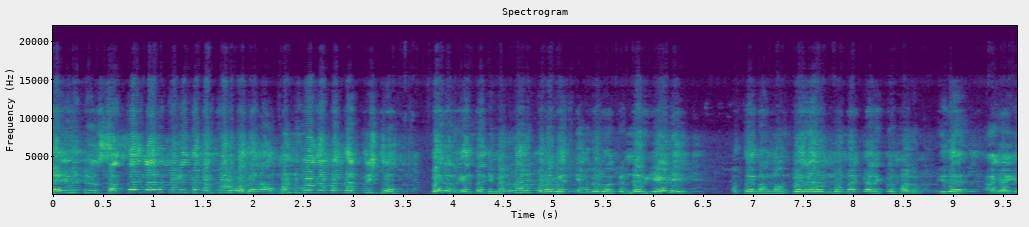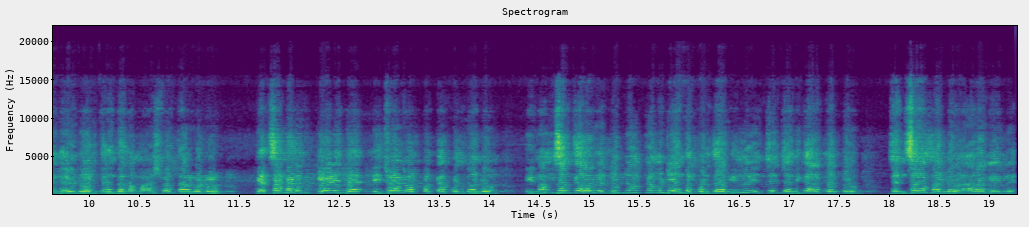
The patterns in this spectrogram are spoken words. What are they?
ದಯವಿಟ್ಟು ಸತ್ತಾಗ್ಲಾರು ಕೊಡಿ ಅಂತ ಬರ್ಕೊಡ್ಬೋದಲ್ಲ ಮಣ್ಣಿಗೆ ಹೋಗಪ್ಪ ಅಟ್ಲೀಸ್ಟ್ ಬೇರೆಯವ್ರಿಗೆ ಅಂತ ನಿಮ್ಮೆಲ್ಲರೂ ಕೂಡ ವೇದಿಕೆ ಮೇಲಿರುವ ಗಣ್ಯರಿಗೆ ಹೇಳಿ, ಮತ್ತೆ ನನ್ನ ಬೇರೆ ಒಂದು ಮೂರ್ನಾಲ್ಕು ಕಾರ್ಯಕ್ರಮ ಇದೆ, ಹಾಗಾಗಿ ದಯವಿಟ್ಟು ಹೊರ್ತೀನಿ ಅಂತ ನಮ್ಮ ಅಶ್ವತ್ಥ ನಾರಾಯಣಗೌಡ್ರು ಕೆಲಸ ಮಾಡೋದು ಕೇಳಿದ್ದೆ, ನಿಜವಾಗಿ ಅವ್ರ ಪಕ್ಕ ಕೂತ್ಕೊಂಡು ಈ ನಮ್ಮ ಸರ್ಕಾರ ದುಡ್ಡು ಕಮಿಟಿ ಅಂತ ಕೊಡ್ತಾರೆ ಇನ್ನೂ ಹೆಚ್ಚು ಹೆಚ್ಚು ಅಧಿಕಾರ ಕೊಟ್ಟು ಜನಸೇವೆ ಮಾಡಲಿ, ಅವ್ರ ಆರೋಗ್ಯ ಇರಲಿ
